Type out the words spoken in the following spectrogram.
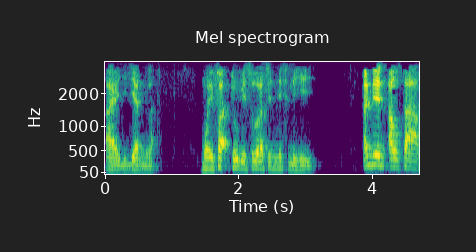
aaya ji jenn la mooy fatu bi suratin mislihi andi leen aw saar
